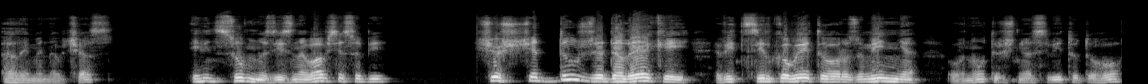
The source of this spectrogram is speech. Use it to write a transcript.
але минав час, і він сумно зізнавався собі, що ще дуже далекий від цілковитого розуміння внутрішнього світу того,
